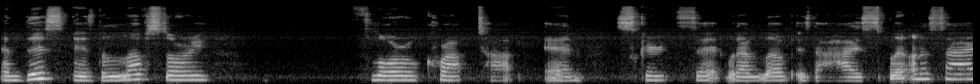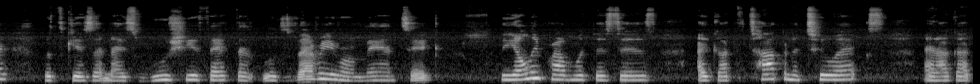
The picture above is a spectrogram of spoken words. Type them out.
And this is the love story floral crop top and skirt set. What I love is the high split on the side, which gives a nice whooshy effect that looks very romantic. The only problem with this is I got the top in a 2X and I got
